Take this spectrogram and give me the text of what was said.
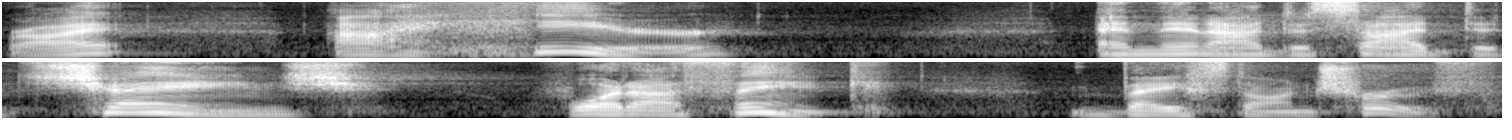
right? I hear and then I decide to change what I think based on truth.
